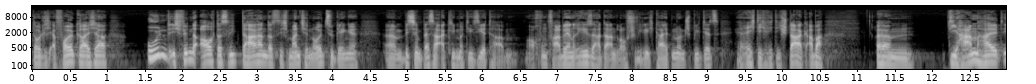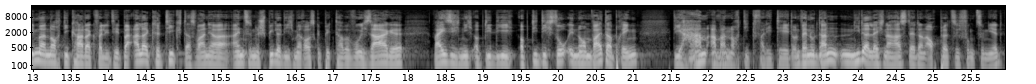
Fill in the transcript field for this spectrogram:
deutlich erfolgreicher. Und ich finde auch, das liegt daran, dass sich manche Neuzugänge äh, ein bisschen besser akklimatisiert haben. Auch ein Fabian Reese hatte Anlaufschwierigkeiten und spielt jetzt richtig, richtig stark. Aber ähm, die haben halt immer noch die Kaderqualität. Bei aller Kritik, das waren ja einzelne Spieler, die ich mir rausgepickt habe, wo ich sage, weiß ich nicht, ob die, die, ob die dich so enorm weiterbringen. Die haben aber noch die Qualität. Und wenn du dann einen Niederlechner hast, der dann auch plötzlich funktioniert,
